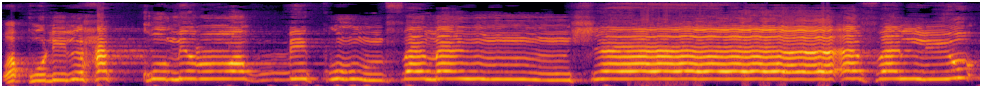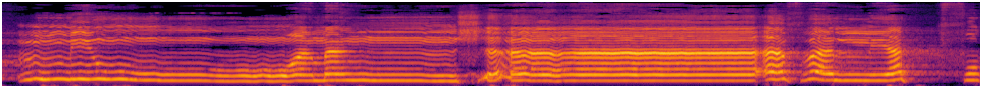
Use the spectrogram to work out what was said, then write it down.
وقل الحق من ربكم فمن شاء فليؤمن ومن شاء فليكفر.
